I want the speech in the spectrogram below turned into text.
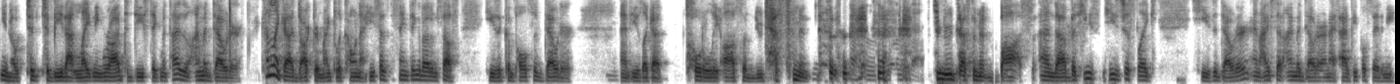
you know, to to be that lightning rod to destigmatize. I'm a doubter, kind of like a uh, Dr. Mike Licona. He says the same thing about himself. He's a compulsive doubter, mm. and he's like a totally awesome New Testament New Testament boss. And uh, but he's he's just like he's a doubter. And I've said I'm a doubter, and I've had people say to me,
